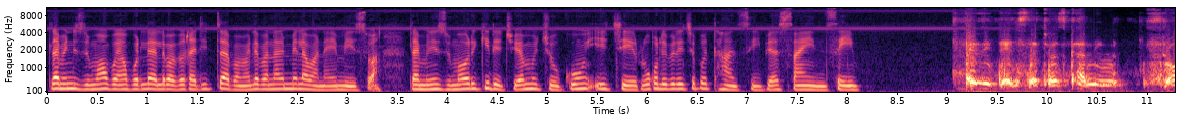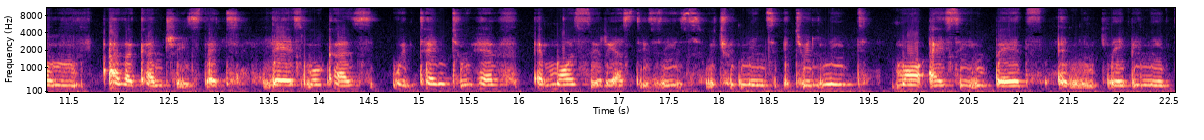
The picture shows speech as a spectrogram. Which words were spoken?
Tlamini zuma o boya bolela le babega ditaba malebana le melawana ye meswa. Tlamini zuma o re kiletšo ya mojuku e tšeru go lebeletše botlhatsi bja saense evidence that was coming from other countries that the smokers would tend to have a more serious disease, which would mean it will need more ICU beds and maybe need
